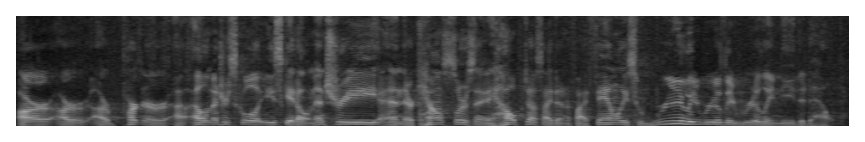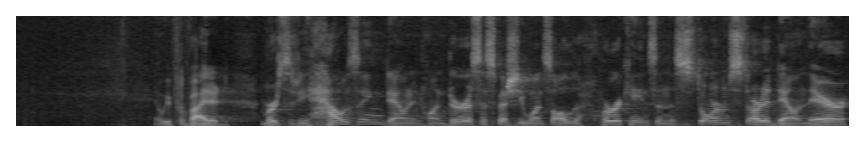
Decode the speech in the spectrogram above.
our, our, our partner uh, elementary school at Eastgate Elementary and their counselors, and they helped us identify families who really, really, really needed help. And we provided emergency housing down in Honduras, especially once all the hurricanes and the storms started down there.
